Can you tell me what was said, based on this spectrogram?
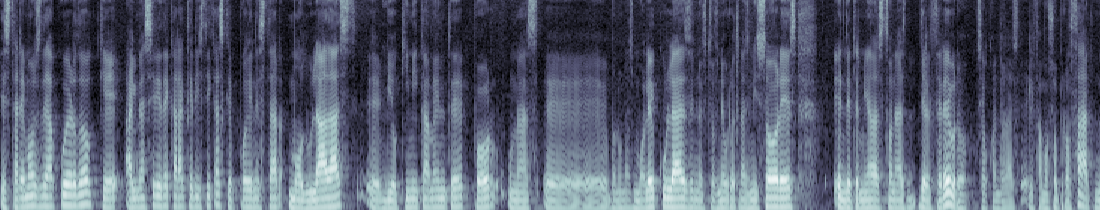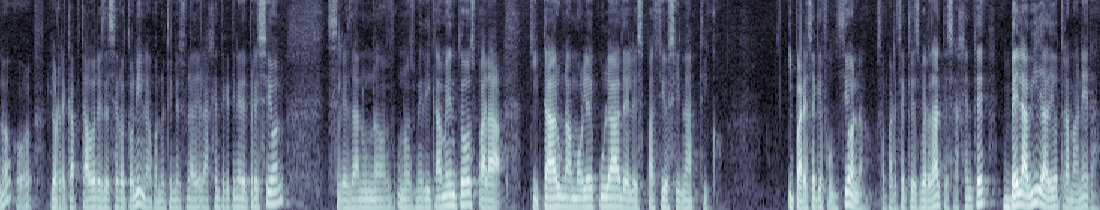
estaremos de acuerdo que hay una serie de características que pueden estar moduladas eh, bioquímicamente por unas, eh, bueno, unas moléculas nuestros neurotransmisores en determinadas zonas del cerebro, o sea, cuando el famoso Prozac, ¿no? o los recaptadores de serotonina, cuando tienes una de la gente que tiene depresión, se les dan unos, unos medicamentos para quitar una molécula del espacio sináptico y parece que funciona, o sea, parece que es verdad que esa gente ve la vida de otra manera.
